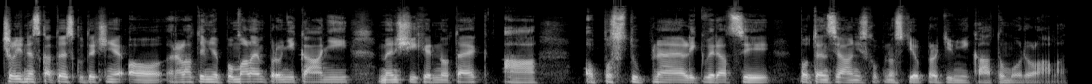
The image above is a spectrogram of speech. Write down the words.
Čili dneska to je skutečně o relativně pomalém pronikání menších jednotek a o postupné likvidaci potenciální schopnosti protivníka tomu odolávat.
